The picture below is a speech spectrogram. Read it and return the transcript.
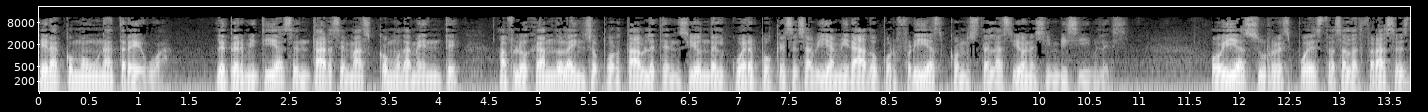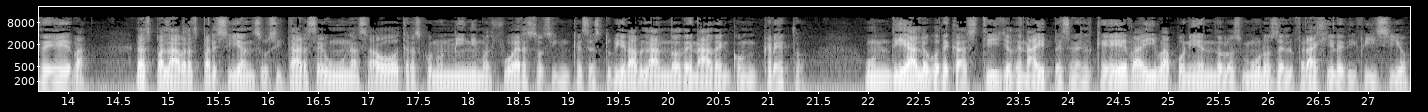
era como una tregua. Le permitía sentarse más cómodamente, aflojando la insoportable tensión del cuerpo que se sabía mirado por frías constelaciones invisibles. Oía sus respuestas a las frases de Eva, las palabras parecían suscitarse unas a otras con un mínimo esfuerzo sin que se estuviera hablando de nada en concreto. Un diálogo de castillo de naipes en el que Eva iba poniendo los muros del frágil edificio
